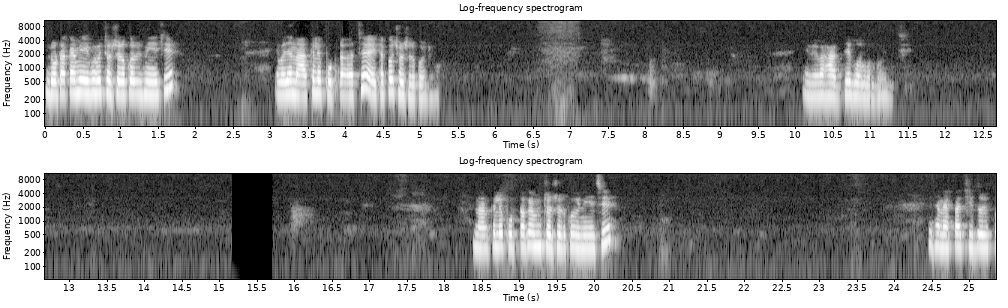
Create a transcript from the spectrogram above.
ডোটাকে আমি এইভাবে ছোট ছোট করে নিয়েছি। এবার যে নারকেলের পুরটা আছে, এটাকেও ছোট ছোট করে নেব। এভাবে হাত দিয়ে গোল গোল করে নিচ্ছি। নারকেলের পুরটাকে আমি ছোট করে নিয়েছি। এখানে একটা ছিদ্রযুক্ত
